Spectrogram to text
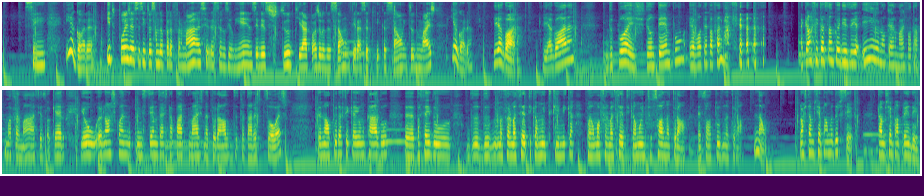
Sim. E agora? E depois dessa situação da parafarmácia, dessa resiliência, desse estudo, tirar pós-graduação, tirar certificação e tudo mais, e agora? E agora? E agora, depois de um tempo, eu voltei para a farmácia. Aquela situação que eu dizia, eu não quero mais voltar para uma farmácia, só quero. Eu, nós, quando conhecemos esta parte mais natural de tratar as pessoas, eu, na altura, fiquei um bocado. Uh, passei do, de, de, uma farmacêutica muito química para uma farmacêutica muito só natural. É só tudo natural. Não. Nós estamos sempre a amadurecer, estamos sempre a aprender.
